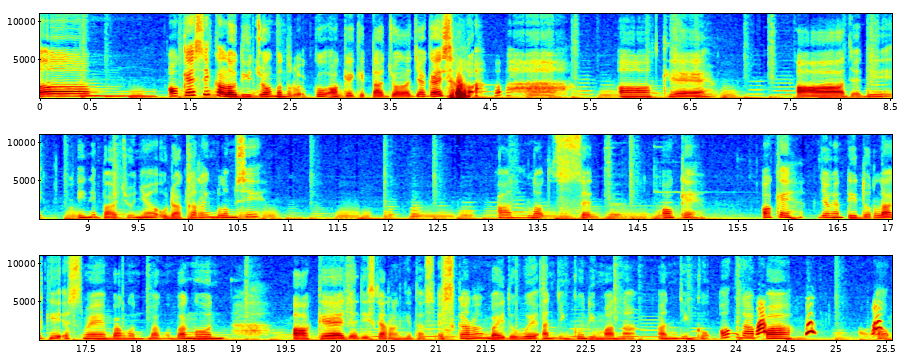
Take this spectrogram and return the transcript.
um, oke sih kalau dijual menurutku oke kita jual aja guys Oke. Okay. Uh, jadi ini bajunya udah kering belum sih? Unload set. Oke. Okay. Oke, okay, jangan tidur lagi Esme, bangun bangun bangun. Oke, jadi sekarang kita eh, sekarang by the way anjingku di mana? Anjingku. Oh, kenapa? Oh,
